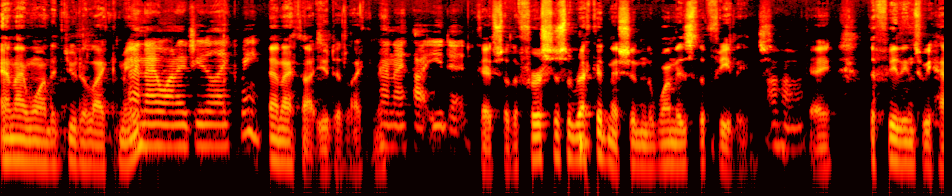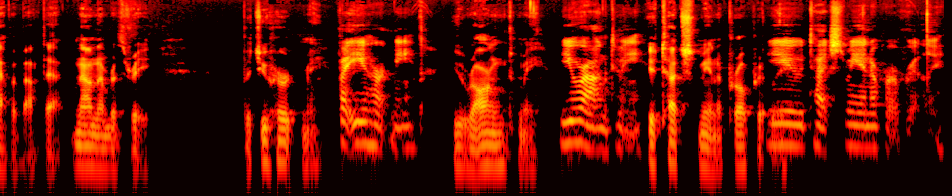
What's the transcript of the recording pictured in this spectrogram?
And I wanted you to like me. And I wanted you to like me. And I thought you did like me. And I thought you did. Okay, so the first is the recognition, the one is the feelings. Uh-huh. Okay, the feelings we have about that. Now, number three, but you hurt me. But you hurt me. You wronged me. You wronged me. You touched me inappropriately. You touched me inappropriately.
